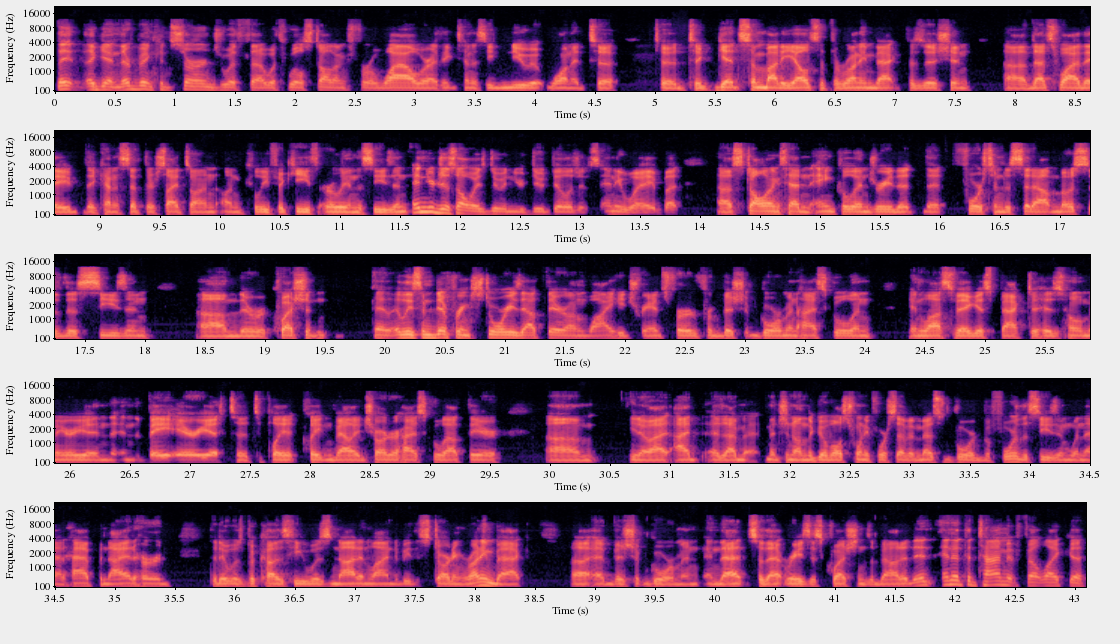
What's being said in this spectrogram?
they again there have been concerns with uh, with Will Stallings for a while, where I think Tennessee knew it wanted to to to get somebody else at the running back position. Uh, that's why they they kind of set their sights on on Khalifa Keith early in the season. And you're just always doing your due diligence anyway. But uh, Stallings had an ankle injury that that forced him to sit out most of this season. Um, there were question, at least some differing stories out there on why he transferred from Bishop Gorman High School in in Las Vegas back to his home area in the in the Bay Area to to play at Clayton Valley Charter High School out there. Um, you know, I, I, as I mentioned on the GoVols 24 7 message board before the season when that happened, I had heard that it was because he was not in line to be the starting running back uh, at Bishop Gorman. And that, so that raises questions about it. And, and at the time, it felt like a,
